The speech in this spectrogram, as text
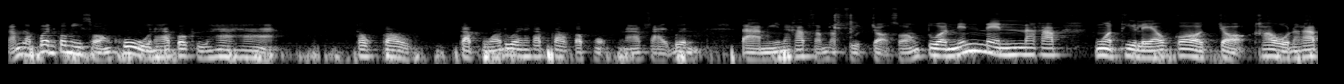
สำหรับเบิ้ลก็มีสองคู่นะครับก็คือห้าห้าเก้าเก้า กับหัวด้วยนะครับเก้ากับหกนะครับสายเบิ้ลตามนี้นะครับสำหรับสูตรเจาะ 2 ตัวเน้นๆนะครับ งวดที่แล้วก็เจาะเข้านะครับ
